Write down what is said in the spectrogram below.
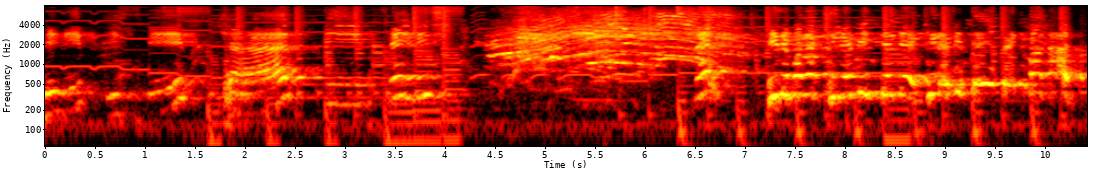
Benim ismim Kermit. Neymiş? Ne? Biri bana kiremit dedi. Kiremit değil benim adam.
